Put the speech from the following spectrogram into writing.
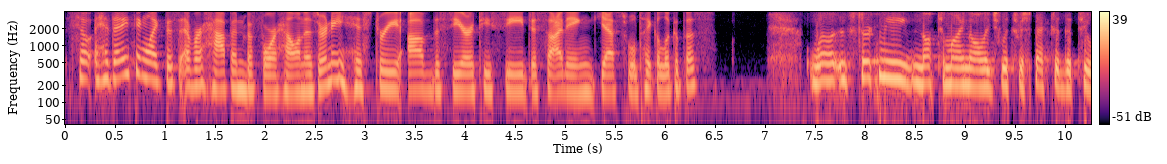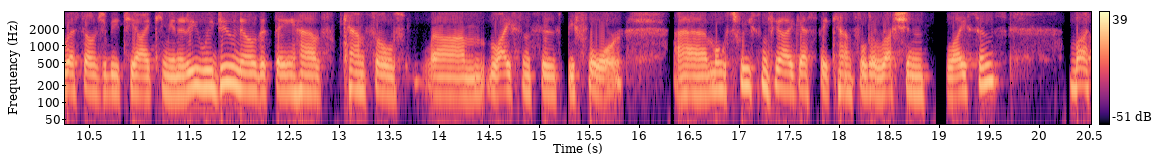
So, has anything like this ever happened before, Helen? Is there any history of the CRTC deciding, yes, we'll take a look at this? Well, it's certainly not to my knowledge with respect to the 2S LGBTI community. We do know that they have cancelled um, licenses before. Uh, most recently, I guess they cancelled a Russian license. But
